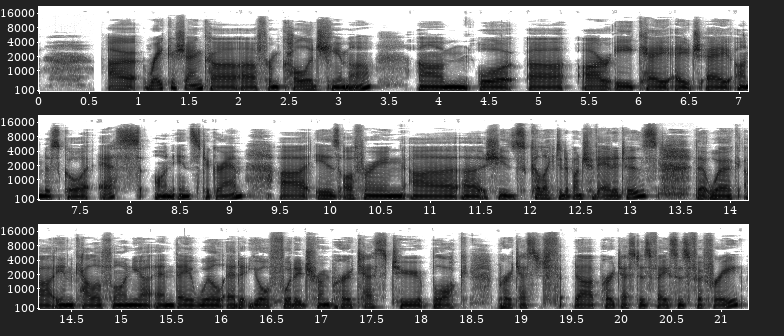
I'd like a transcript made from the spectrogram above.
Uh, Rekha Shankar uh, from College Humor, um, or uh, R E K H A underscore S on Instagram, uh, is offering. Uh, uh, she's collected a bunch of editors that work uh, in California, and they will edit your footage from protest to block protest uh, protesters' faces for free,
